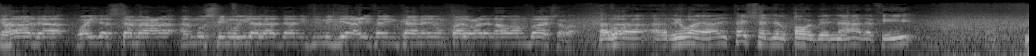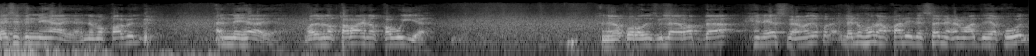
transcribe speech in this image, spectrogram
هذا وإذا استمع المسلم إلى الأذان في المذياع فإن كان ينقل على الهواء مباشرة. هذا الرواية هذه تشهد للقول بأن هذا في ليس في النهاية إنما قبل النهاية وهذا من القرائن القوية. أنه يقول رضيت بالله ربا حين يسمع ما يقول لأنه هنا قال إذا سمع المؤذن يقول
